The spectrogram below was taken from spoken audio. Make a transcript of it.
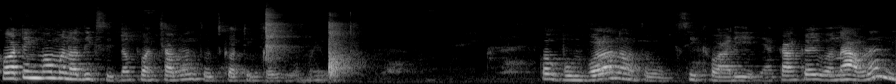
કટિંગમાં મને અધિક ને ફોન ચાલુ ને તો જ કટિંગ કરી કોઈ ભૂલ પડે ને તું કારણ કે એવું ના આવડે ને.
